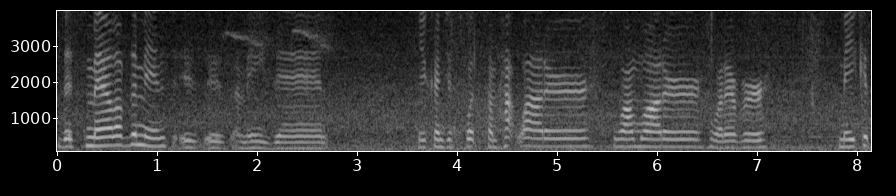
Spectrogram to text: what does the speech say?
The smell of the mint is, is amazing. You can just put some hot water, warm water, whatever. Make it,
